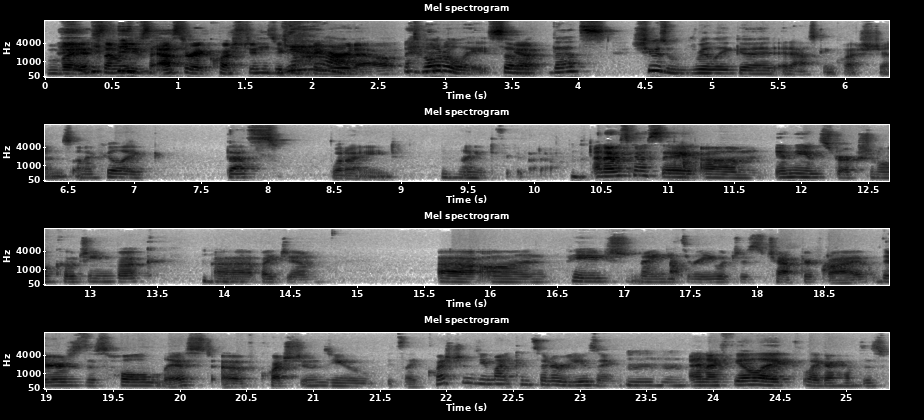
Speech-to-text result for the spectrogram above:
but if somebody just asks the right questions, you can figure it out. totally. So Yeah. that's she was really good at asking questions, and I feel like that's what I need. I need to figure that out. And I was going to say, um, in the instructional coaching book Mm-hmm. uh, by Jim, uh, on page 93, which is chapter 5, there's this whole list of questions you, it's like questions you might consider using. Mm-hmm. And I feel like, like I have this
